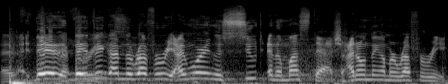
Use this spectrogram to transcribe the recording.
As They, they think I'm the referee. I'm wearing a suit and a mustache. I don't think I'm a referee.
